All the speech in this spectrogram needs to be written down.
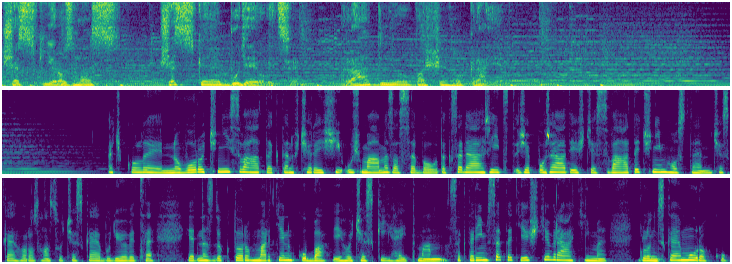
Český rozhlas, České Budějovice. Rádio vašeho kraje. Ačkoliv novoroční svátek, ten včerejší už máme za sebou, tak se dá říct, že pořád ještě svátečním hostem Českého rozhlasu České Budějovice je dnes doktor Martin Kuba, jeho český hejtman, se kterým se teď ještě vrátíme k loňskému roku.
